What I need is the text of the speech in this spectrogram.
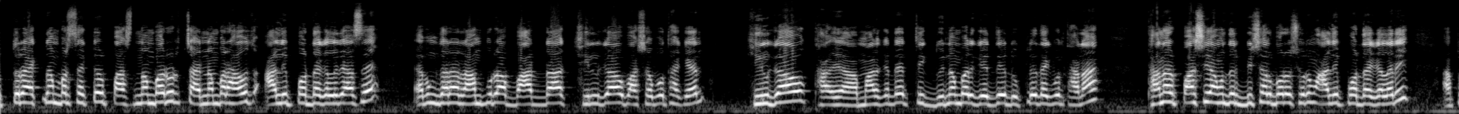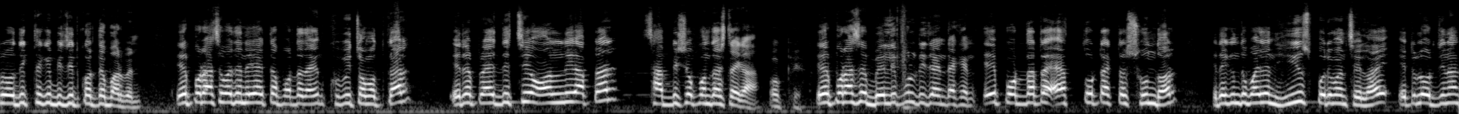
উত্তরা এক নম্বর সেক্টর পাঁচ নম্বর রুট চার নম্বর হাউস আলিপ পর্দা গ্যালারি আছে। এবং যারা রামপুরা বাড্ডা খিলগাঁও বাসাবো থাকেন খিলগাঁও মার্কেটের ঠিক দুই নম্বর গেট দিয়ে ঢুকলে দেখবেন থানা। থানার পাশে আমাদের বিশাল বড় শোরুম আলিপ পর্দা গ্যালারি। আপনার ওদিক থেকে ভিজিট করতে পারবেন। এরপর আছে বাজেন এই একটা পর্দা দেখেন খুবই চমৎকার। এটার প্রাইস দিচ্ছি অনলি আপনার ছাব্বিশশো পঞ্চাশ টাকা। ওকে এরপর আছে বেলিফুল ডিজাইন দেখেন এই পর্দাটা এতটা একটা সুন্দর। এটা কিন্তু ভাইজান হিউজ পরিমাণ সেল হয়। এটা হলো অরিজিনাল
